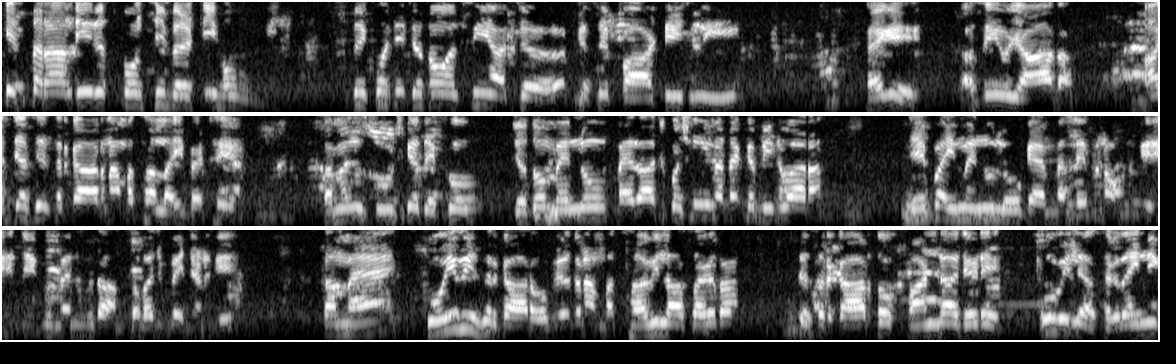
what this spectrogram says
ਕਿਸ ਤਰ੍ਹਾਂ ਦੀ ਰਿਸਪੌਂਸਿਬਿਲਟੀ ਹੋਊਗੀ? ਦੇਖੋ ਜੀ ਜਦੋਂ ਅਸੀਂ ਅੱਜ ਕਿਸੇ ਪਾਰਟੀ 'ਚ ਨਹੀਂ ਹੈਗੇ ਅਸੀਂ ਆਜ਼ਾਦ ਆ। ਅੱਜ ਅਸੀਂ ਸਰਕਾਰ ਨਾਲ ਮੱਥਾ ਲਾਈ ਬੈਠੇ ਆ। ਤਾਂ ਮੈਨੂੰ ਸੋਚ ਕੇ ਦੇਖੋ ਜਦੋਂ ਮੈਨੂੰ ਮੈਂ ਤਾਂ ਅੱਜ ਕੁਝ ਨਹੀਂ ਮੈਂ ਤਾਂ ਇੱਕ ਉਮੀਦਵਾਰ ਆ। ਜੇ ਭਾਈ ਮੈਨੂੰ ਲੋਕ ਐਮਐਲਏ ਬਣਾਉਣਗੇ ਜੇ ਕੋਈ ਮੈਨੂੰ ਵਿਧਾਨ ਸਭਾ 'ਚ ਭੇਜਣਗੇ ਤਾਂ ਮੈਂ ਕੋਈ ਵੀ ਸਰਕਾਰ ਹੋਵੇ ਉਹਦੇ ਨਾਲ ਮੱਥਾ ਵੀ ਲਾ ਸਕਦਾ ਤੇ ਸਰਕਾਰ ਤੋਂ ਫੰਡ ਆ ਜਿਹੜੇ ਉਹ ਵੀ ਲਿਆ ਸਕਦਾ। ਇੰਨੀ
